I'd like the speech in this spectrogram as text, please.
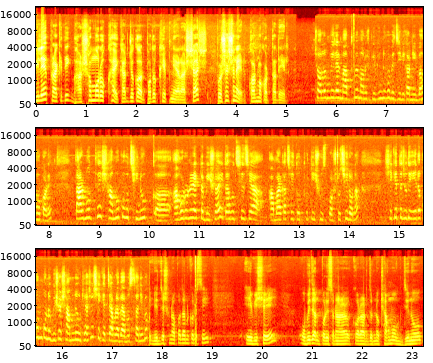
বিলে প্রাকৃতিক ভারসাম্য রক্ষায় কার্যকর পদক্ষেপ নেওয়ার আশ্বাস প্রশাসনের কর্মকর্তাদের। চলন বিলের মাধ্যমে মানুষ বিভিন্নভাবে জীবিকা নির্বাহ করে। তার মধ্যে শামুক ও ঝিনুক আহরণের একটা বিষয়। এটা হচ্ছে যে আমার কাছে এই তথ্যটি সুস্পষ্ট ছিল না। সেক্ষেত্রে যদি এরকম কোনো বিষয় সামনে উঠে আসে সেক্ষেত্রে আমরা ব্যবস্থা নিব। নির্দেশনা প্রদান করেছি। এই বিষয়ে অভিযান পরিচালনা করার জন্য শামুক জিনুক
